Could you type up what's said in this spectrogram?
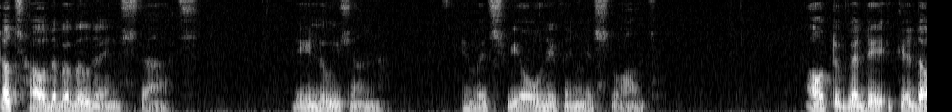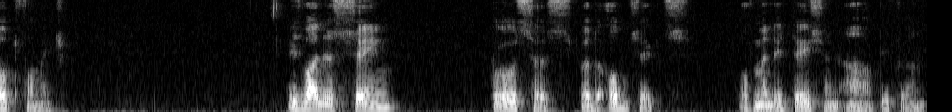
That's how the bewildering starts, the illusion in which we all live in this world. How to get, get out from it is by the same process, but the objects of meditation are different.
